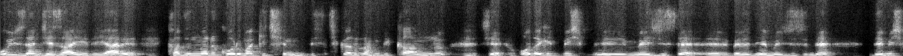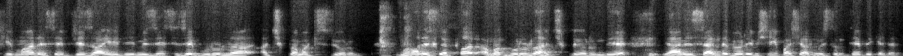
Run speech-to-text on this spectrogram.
O yüzden ceza yedi. Yani kadınları korumak için çıkarılan bir kanunu şey o da gitmiş e, mecliste e, belediye meclisinde demiş ki maalesef ceza yediğimizi size gururla açıklamak istiyorum. Maalesef var ama gururla açıklıyorum diye. Yani sen de böyle bir şeyi başarmışsın. Tebrik ederim.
